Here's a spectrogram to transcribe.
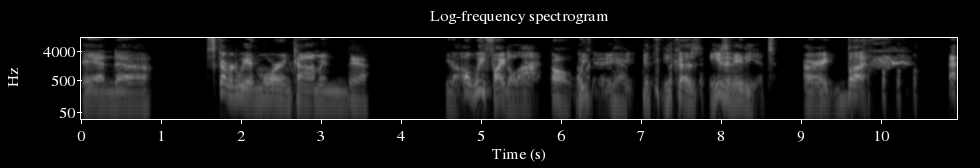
and uh discovered we had more in common. Yeah. You know, oh, we fight a lot. Oh, we. Okay, Yeah. It's because he's an idiot. All right, but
